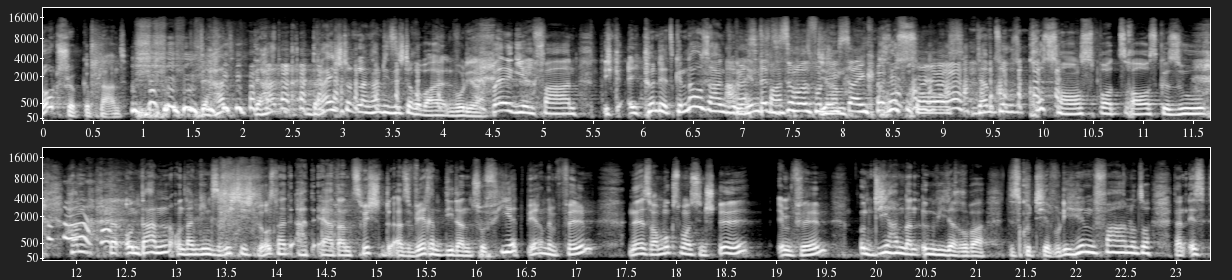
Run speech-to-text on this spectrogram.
Roadtrip geplant. Der hat, der hat drei Stunden lang haben die sich darüber gehalten, wo die nach Belgien fahren. Ich, ich könnte jetzt genau sagen, wo Aber die hinfahren. sowas von die haben sein Croissants, die haben so, so Croissant-Spots rausgesucht. Haben, dann, und dann, und dann ging es richtig los. Dann hat, hat er dann zwischen, also während die dann zu viert, während dem Film, ne, es war mucksmäuschen still im Film und die haben dann irgendwie darüber diskutiert, wo die hinfahren und so. Dann ist,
